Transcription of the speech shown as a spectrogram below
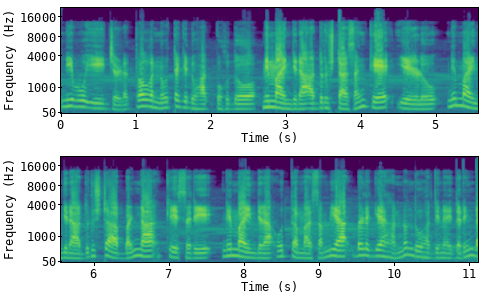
ನೀವು ಈ ಜಡತ್ವವನ್ನು ತೆಗೆದುಹಾಕಬಹುದು. ನಿಮ್ಮ ಇಂದಿನ ಅದೃಷ್ಟ ಸಂಖ್ಯೆ ಏಳು. ನಿಮ್ಮ ಇಂದಿನ ಅದೃಷ್ಟ ಬಣ್ಣ ಕೇಸರಿ. ನಿಮ್ಮ ಇಂದಿನ ಉತ್ತಮ ಸಮಯ ಬೆಳಗ್ಗೆ ಹನ್ನೊಂದು ಹದಿನೈದರಿಂದ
